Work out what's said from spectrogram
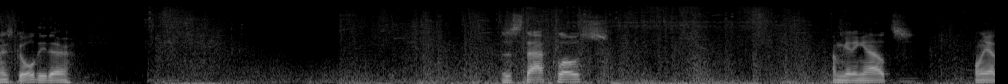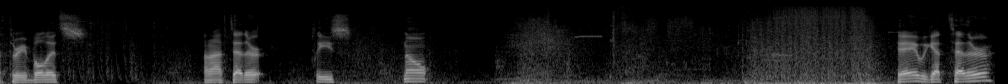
Nice Goldie there. There's a staff close. I'm getting out. Only have three bullets. I don't have tether. Please. No. Okay, we got tether.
